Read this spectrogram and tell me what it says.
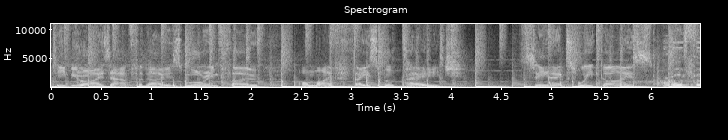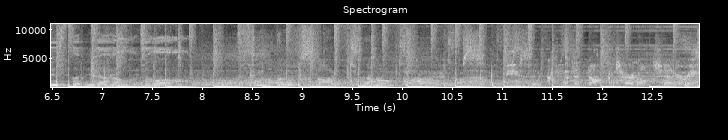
Keep your eyes out for those. More info on my Facebook page. See you next week, guys. This is the Nocturnal Noir. Feel those nocturnal vibes. Music for the nocturnal generation.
